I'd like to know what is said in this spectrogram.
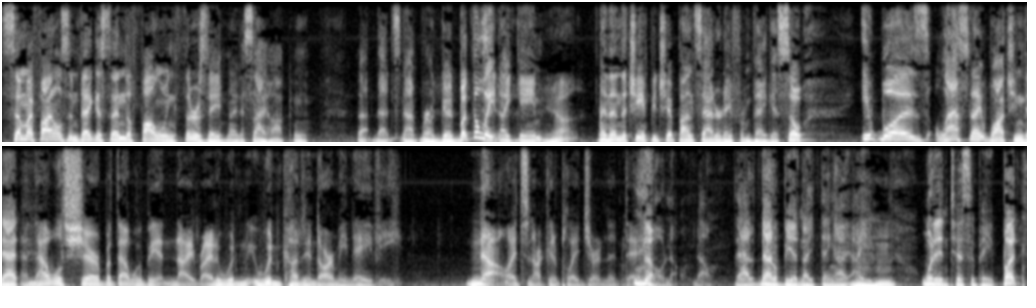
semifinals in Vegas, then the following Thursday, night of Cyhawk. And that, that's not very good, but the late night game. Yeah. And then the championship on Saturday from Vegas. So it was last night watching that. And that will share, but that will be at night, right? It wouldn't it wouldn't cut into Army Navy. No, it's not going to play during the day. No, no, no. That, that'll be a night thing I, Mm-hmm. I would anticipate. But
